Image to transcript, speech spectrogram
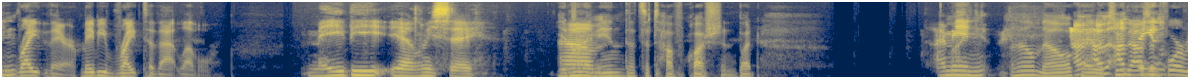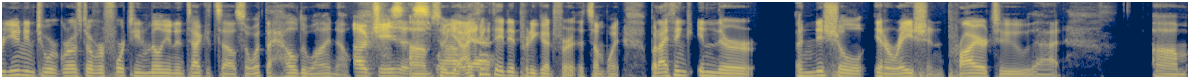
mean- right there. Maybe right to that level. maybe yeah let me see You know what I Um, mean? That's a tough question, but i mean Well, no. Okay, I'm- the I'm thinking- 2004 reunion tour grossed over 14 million in ticket sales. So what the hell do I know? oh jesus Um, so Wow, yeah, I think they did pretty good for at some point. But I think in their initial iteration prior to that, um,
